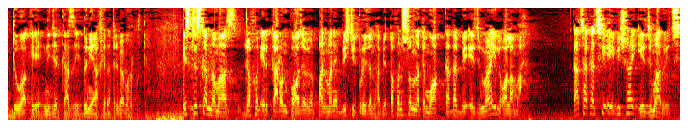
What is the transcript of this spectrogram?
দোয়াকে নিজের কাজে দুনিয়া আখেরাতের ব্যবহার করতে হবে। ইস্তিস্কার নামাজ যখন এর কারণ পাওয়া যাবে মানে বৃষ্টির প্রয়োজন হবে, তখন সোননাতে মোয়াক্কাদা বে এজমাইল ওলামাহ। কাছাকাছি এই বিষয়ে এজমা রয়েছে।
